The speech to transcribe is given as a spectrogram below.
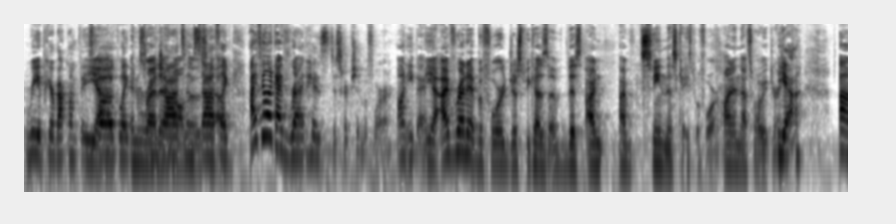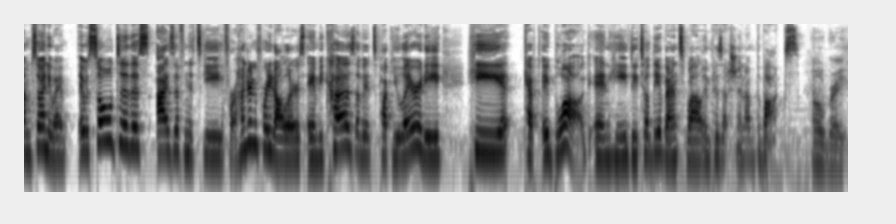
reappear back on Facebook, Yeah, like and screenshots and, and stuff. yeah. Like, I feel like I've read his description before on eBay. yeah, I've read it before just because of this. I'm I've seen this case before, on and that's why we drink. Yeah. Um, so anyway, it was sold to this Isaac Neitzke for $140, and because of its popularity, he kept a blog and he detailed the events while in possession of the box. Oh, great.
